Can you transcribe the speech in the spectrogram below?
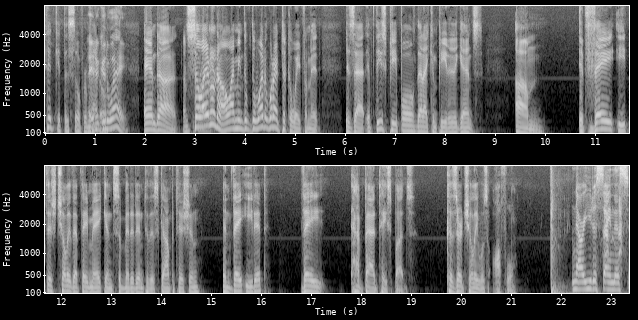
did get the silver medal in a good way. And uh, so I don't know. I mean, the, the what what I took away from it is that if these people that I competed against, um, if they eat this chili that they make and submit it into this competition, and they eat it, they have bad taste buds because their chili was awful. now are you just saying this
